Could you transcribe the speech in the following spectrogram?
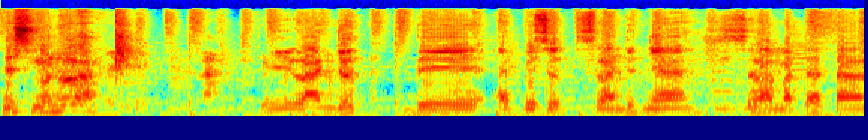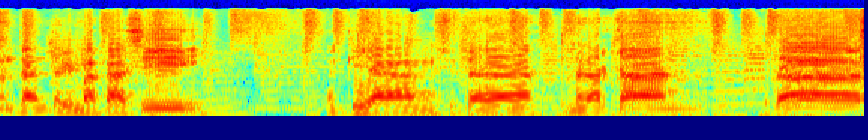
Yes, ngono lah. Dilanjut di episode selanjutnya. Selamat datang dan terima kasih bagi yang sudah mendengarkan. Dah.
